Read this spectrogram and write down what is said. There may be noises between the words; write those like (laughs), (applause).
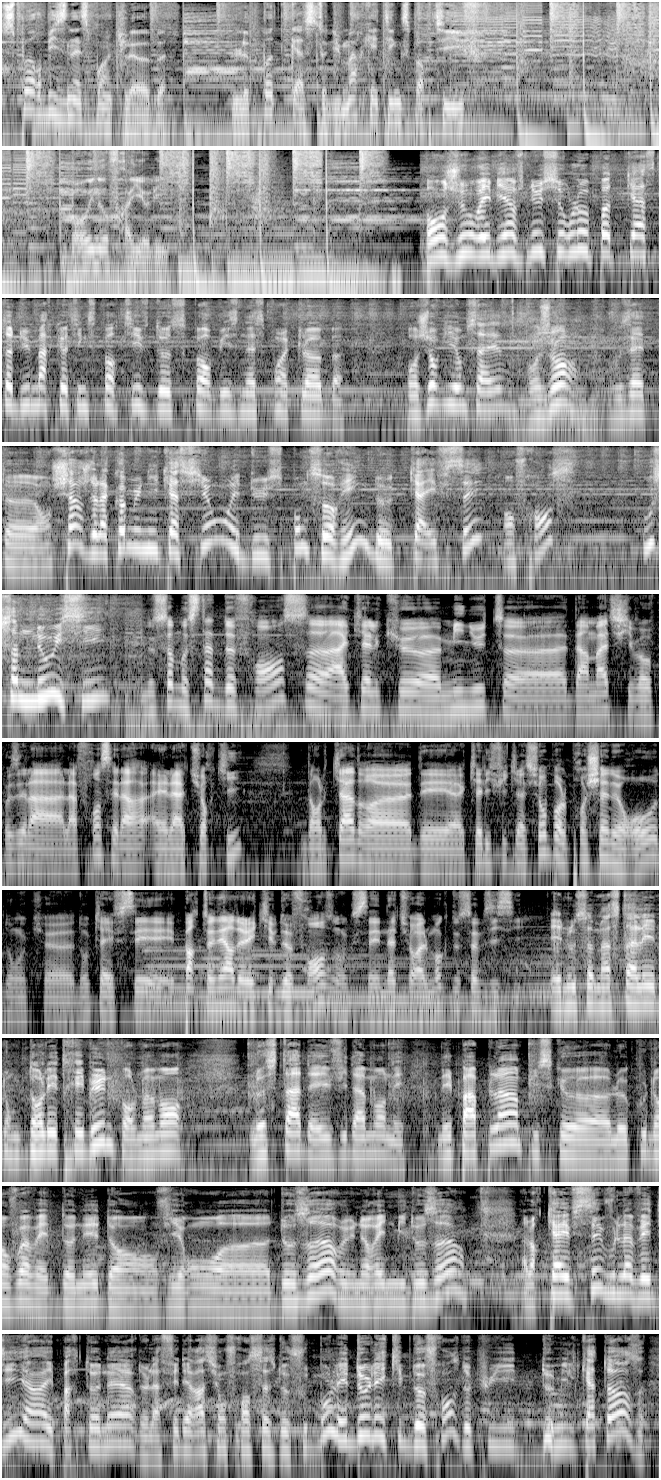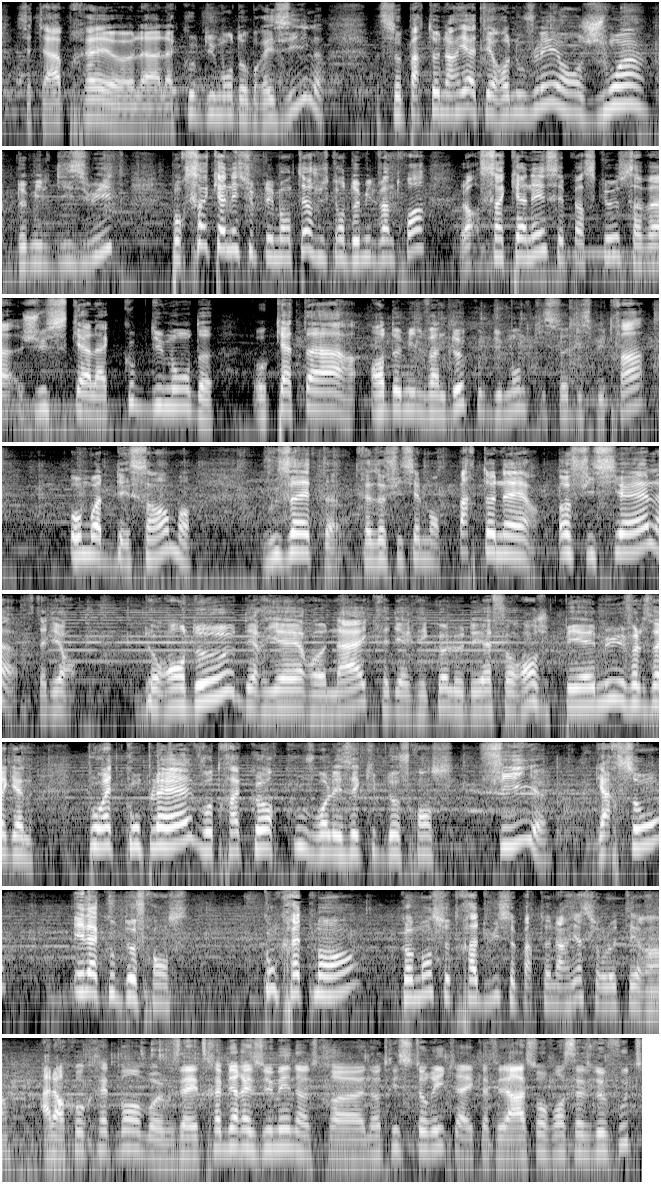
Sportbusiness.club, le podcast du marketing sportif. Bruno Fraioli. Bonjour et bienvenue sur le podcast du marketing sportif de sportbusiness.club. Bonjour Guillaume Saez. Bonjour. Vous êtes euh, en charge de la communication et du sponsoring de KFC en France. Où sommes-nous ici? Nous sommes au Stade de France, euh, à quelques euh, minutes d'un match qui va opposer la, France et la Turquie dans le cadre euh, des euh, qualifications pour le prochain Euro. Donc, euh, donc est partenaire de l'équipe de France, donc c'est naturellement que nous sommes ici. Et nous sommes installés donc dans les tribunes. Pour le moment, le stade évidemment n'est pas plein puisque le coup d'envoi va être donné dans environ deux heures, une heure et demie, deux heures. Alors KFC, vous l'avez dit, hein, est partenaire de la Fédération française de football et de l'équipe de France depuis 2014. C'était après la, la Coupe du Monde au Brésil. Ce partenariat a été renouvelé en juin 2018 pour 5 années supplémentaires jusqu'en 2023. Alors 5 années, c'est parce que ça va jusqu'à la Coupe du Monde au Qatar en 2022, Coupe du Monde qui se disputera au mois de décembre. Vous êtes très officiellement partenaire officiel, c'est-à-dire de rang 2, derrière euh, Nike, Crédit Agricole, EDF, Orange, PMU et Volkswagen. Pour être complet, votre accord couvre les équipes de France filles, garçons et la Coupe de France. Concrètement, Comment se traduit ce partenariat sur le terrain? Alors concrètement, vous avez très bien résumé notre, euh, notre historique avec la Fédération française de foot.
